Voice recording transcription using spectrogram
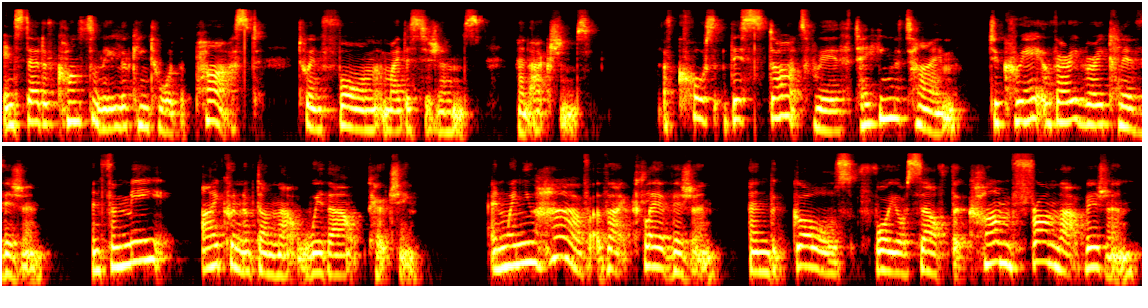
instead of constantly looking toward the past to inform my decisions and actions. Of course, this starts with taking the time to create a very, very clear vision. And for me, I couldn't have done that without coaching. And when you have that clear vision and the goals for yourself that come from that vision,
